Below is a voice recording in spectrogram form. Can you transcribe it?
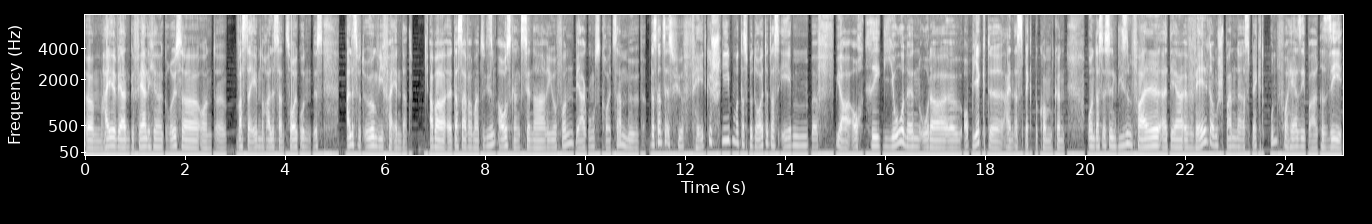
Ähm, Haie werden gefährlicher, größer und äh, was da eben noch alles an Zeug unten ist, alles wird irgendwie verändert. Aber äh, das einfach mal zu diesem Ausgangsszenario von Bergungskreuzer Möwe. Das Ganze ist für Fate geschrieben und das bedeutet, dass eben äh, ja auch Regionen oder äh, Objekte einen Aspekt bekommen können. Und das ist in diesem Fall äh, der weltumspannende Aspekt unvorhersehbare See.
